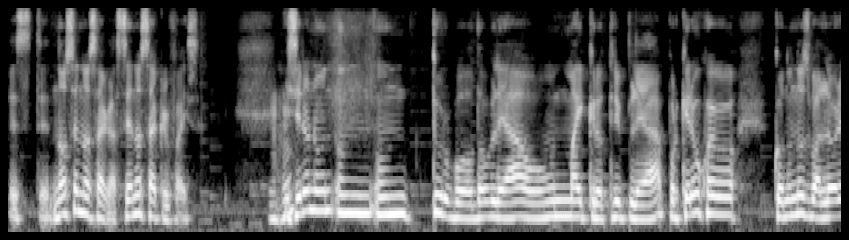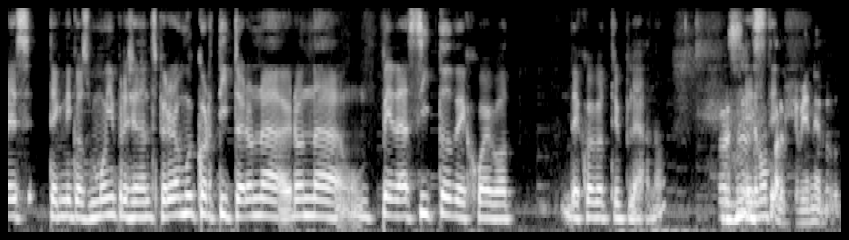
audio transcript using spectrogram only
este no se nos haga Xeno Sacrifice Ujú. hicieron un, un- un turbo doble A o un micro triple A porque era un juego con unos valores técnicos muy impresionantes pero era muy cortito era una era una- un pedacito de juego de juego triple A no Pero ese es el demo Este- para el que viene, dude.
